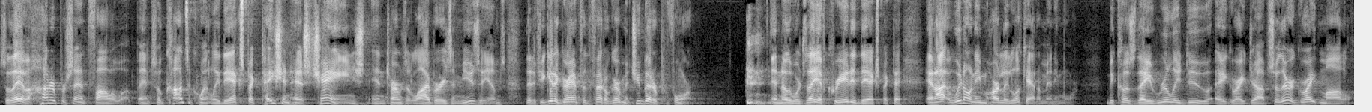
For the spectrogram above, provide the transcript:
So they have 100 percent follow-up. And so consequently, the expectation has changed in terms of libraries and museums that if you get a grant for the Federal Government, you better perform. in other words, they have created the expectation. And I, we don't even hardly look at them anymore because they really do a great job. So they're a great model.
